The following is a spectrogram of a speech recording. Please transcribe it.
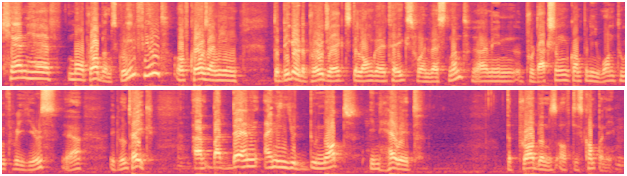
can have more problems. Greenfield, of course, I mean, the bigger the project, the longer it takes for investment. I mean, production company, one, two, three years, yeah, it will take. Um, but then, I mean, you do not inherit the problems of this company. Mm.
